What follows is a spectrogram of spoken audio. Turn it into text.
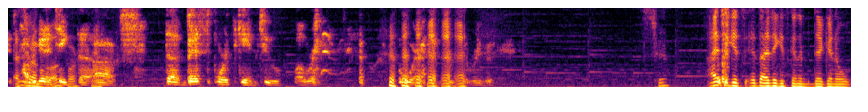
It's That's probably going to take for, the yeah. uh, the best sports game too. While we're we're at it for some reason. It's true. I think it's. I think it's gonna. They're gonna.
